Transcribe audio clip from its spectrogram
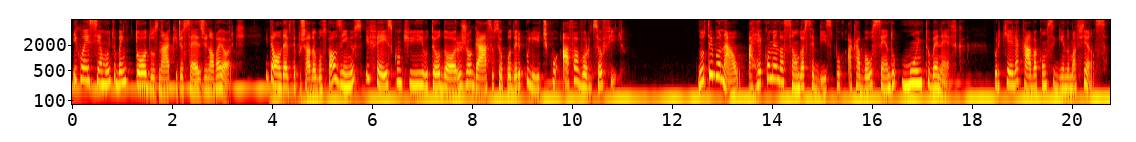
e conhecia muito bem todos na Arquidiocese de Nova York. Então ela deve ter puxado alguns pauzinhos e fez com que o Teodoro jogasse o seu poder político a favor do seu filho. No tribunal, a recomendação do arcebispo acabou sendo muito benéfica, porque ele acaba conseguindo uma fiança.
